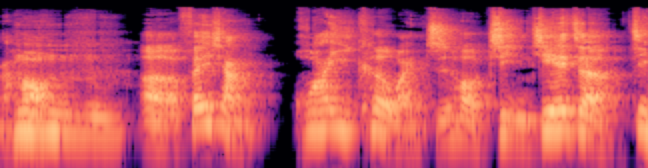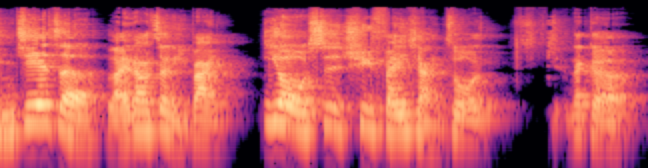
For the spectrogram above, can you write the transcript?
然后、呃，分享花艺课完之后，紧接着紧接着来到这礼拜又是去分享做那个。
